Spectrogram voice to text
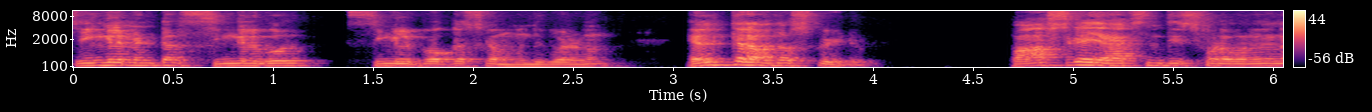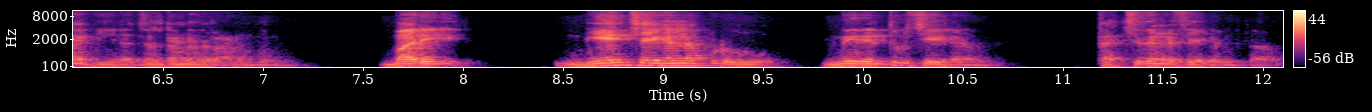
Single mentor single goal single ఫోకస్గా ముందుకు వెళ్ళడం. హెల్త్ లవ్ ద స్పీడ్ ఫాస్ట్గా యాక్షన్ తీసుకోవడం వల్ల నాకు ఈ రిజల్ట్ అనేది రావడం మరి నేను చేయగలిగినప్పుడు మీరు ఎందుకు చేయలేరు? ఖచ్చితంగా చేయగలుగుతారు.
